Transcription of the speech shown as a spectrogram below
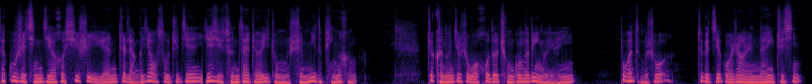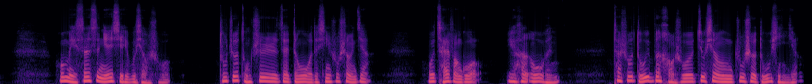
在故事情节和叙事语言这两个要素之间，也许存在着一种神秘的平衡。这可能就是我获得成功的另一个原因。不管怎么说，这个结果让人难以置信。我每三四年写一部小说，读者总是在等我的新书上架。我采访过约翰·欧文，他说：“读一本好书就像注射毒品一样，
